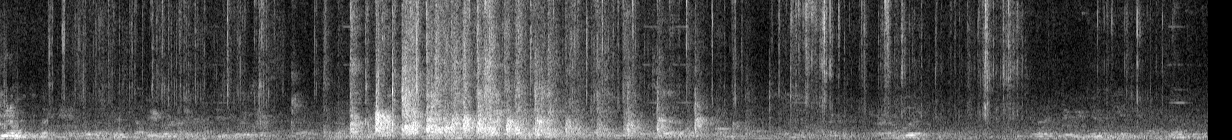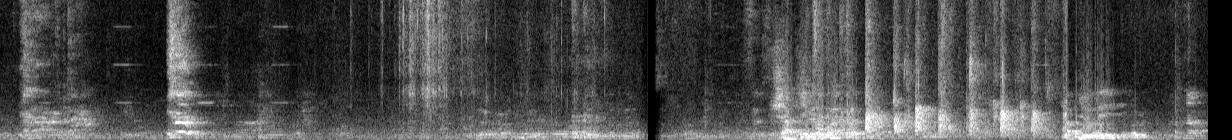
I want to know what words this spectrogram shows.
이런 문제가 Shanti Kawasa. Julie. Não,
